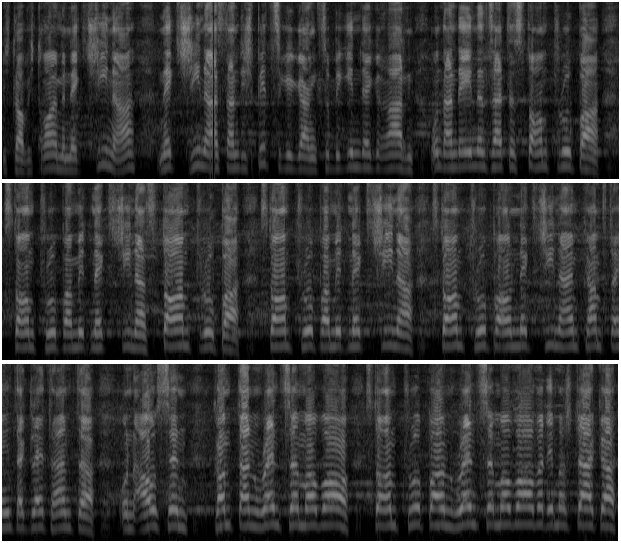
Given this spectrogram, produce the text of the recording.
ich glaube, ich träume, Next China. Next China ist an die Spitze gegangen zu Beginn der Geraden und an der Innenseite Stormtrooper. Stormtrooper mit Next China, Stormtrooper, Stormtrooper mit Next China, Stormtrooper und Next China im Kampf dahinter Glad Hunter. Und außen kommt dann Ransom of War, Stormtrooper und Ransom of War wird immer stärker.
